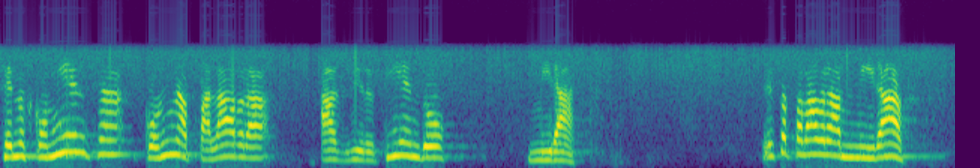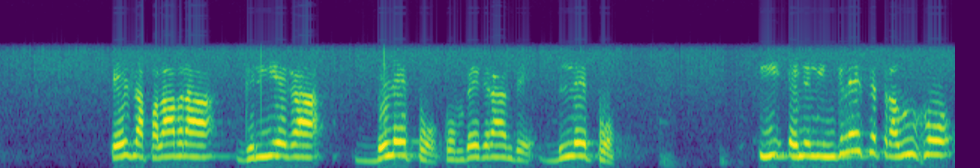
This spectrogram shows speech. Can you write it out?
se nos comienza con una palabra advirtiendo mirad. Esta palabra mirad es la palabra griega blepo, con B grande, blepo. Y en el inglés se tradujo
